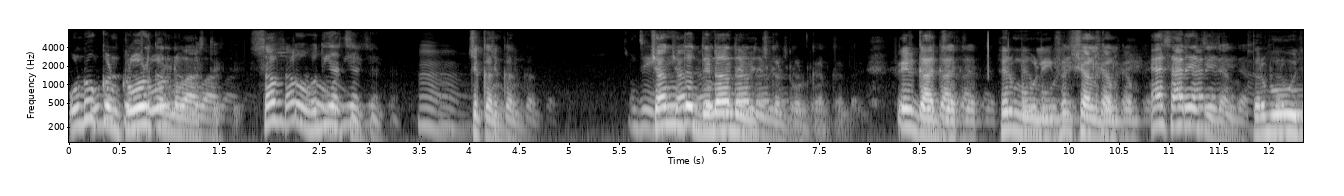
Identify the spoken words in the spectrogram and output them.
ਉਹਨੂੰ ਕੰਟਰੋਲ ਕਰਨ ਵਾਸਤੇ ਸਭ ਤੋਂ ਵਧੀਆ ਚੀਜ਼ ਹੈ। ਚਿਕਨ ਜੀ। ਚੰਦ ਦਿਨਾਂ ਦੇ ਵਿੱਚ ਕੰਟਰੋਲ ਕਰ ਦਿੰਦਾ ਫਿਰ ਗਾਜਰ ਫਿਰ ਮੂਲੀ ਫਿਰ ਸ਼ਲਗਮ ਇਹ ਸਾਰੇ ਚੀਜ਼ਾਂ। ਤਰਬੂਜ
